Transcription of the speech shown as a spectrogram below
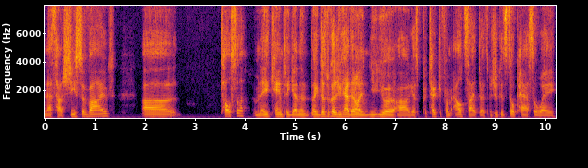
and that's how she survived uh, Tulsa. I mean, they came together. Like just because you had that on, you, you're uh, I guess protected from outside threats, but you could still pass away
